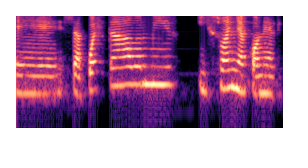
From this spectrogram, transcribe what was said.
eh, se acuesta a dormir y sueña con él.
